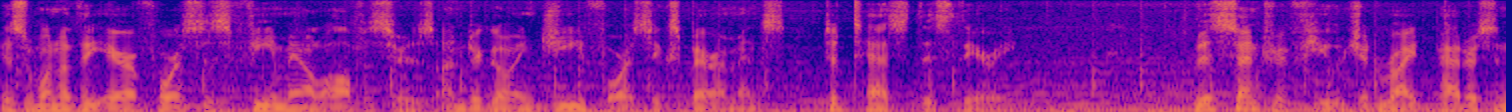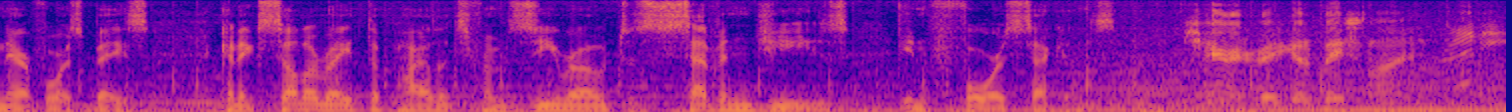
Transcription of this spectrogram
is one of the Air Force's female officers undergoing G-force experiments to test this theory. This centrifuge at Wright-Patterson Air Force Base can accelerate the pilots from zero to seven Gs in four seconds. Sharon, ready to go to baseline? Ready.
